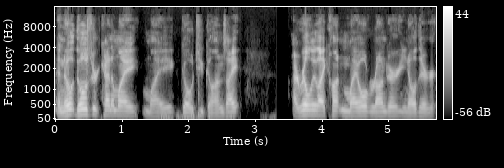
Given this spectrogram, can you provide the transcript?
And tho- those are kind of my my go to guns. I I really like hunting my over under. You know, they're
